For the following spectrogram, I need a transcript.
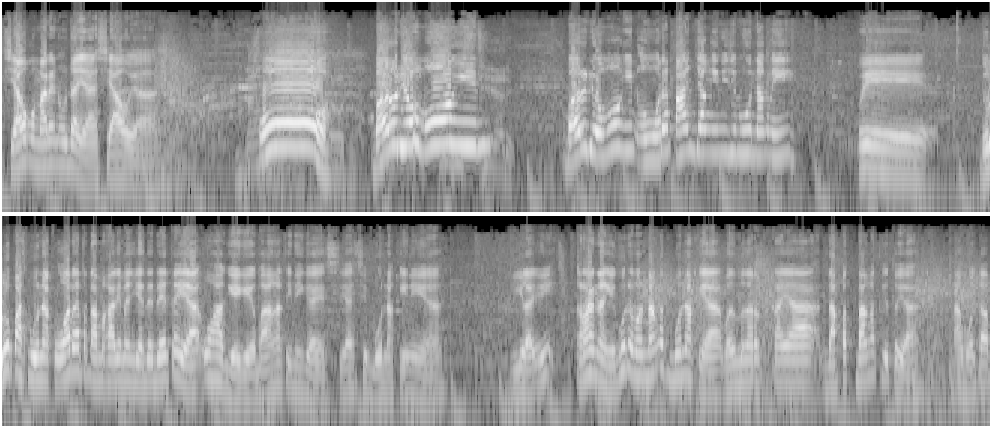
Xiao kemarin udah ya, Xiao ya. Oh, baru diomongin. Baru diomongin umurnya panjang ini si Bunak nih. Wih, dulu pas Bunak keluar pertama kali main JDDT ya. Wah, GG banget ini guys. Ya si Bunak ini ya. Gila ini keren lagi. Gue demen banget Bunak ya. Bener-bener kayak dapat banget gitu ya. Rambutnya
